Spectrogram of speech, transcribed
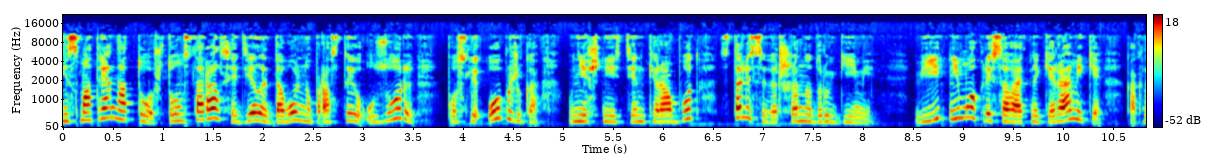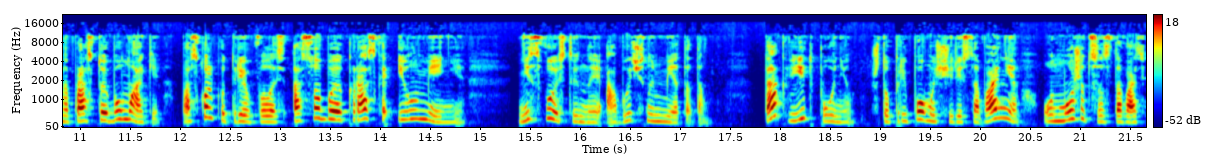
Несмотря на то, что он старался делать довольно простые узоры, после обжига внешние стенки работ стали совершенно другими. Виит не мог рисовать на керамике, как на простой бумаге, поскольку требовалась особая краска и умение, не свойственные обычным методам. Так Виит понял, что при помощи рисования он может создавать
